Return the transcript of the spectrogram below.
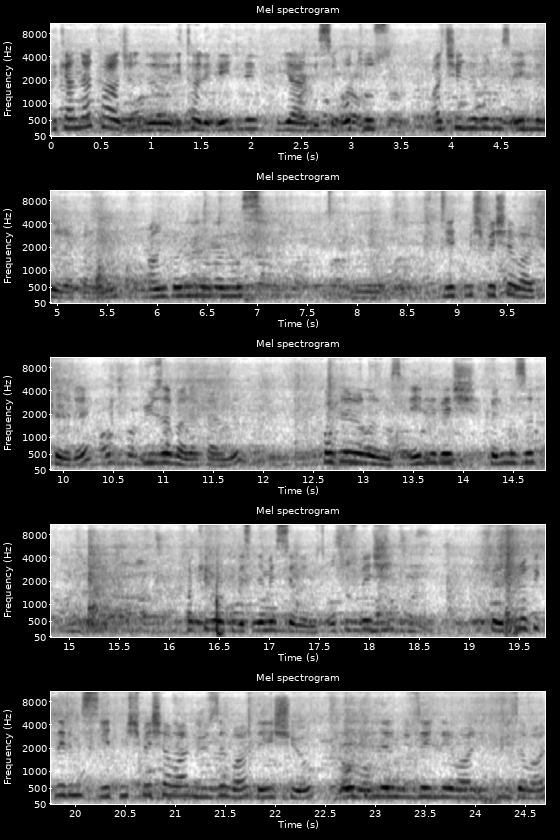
Dikenler tacı e, İtalya 50, yerlisi 30. Açelyalarımız 50 lira efendim. Angalinalarımız e, 75'e var şöyle. 100'e var efendim. Kohleralarımız 55, kırmızı. Fakir orkidesi, nemesyalarımız 35. Şöyle tropiklerimiz 75'e var, 100'e var, değişiyor. Orkidelerimiz 150'ye var, 200'e var,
